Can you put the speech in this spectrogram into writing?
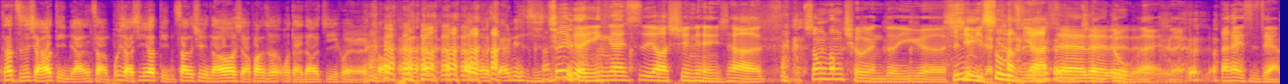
他只是想要顶两场，不小心又顶上去，然后小胖说：“我逮到机会了，我想你几句。”这个应该是要训练一下双方球员的一个心心理抗压程对对对度，对对对，大概是这样。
